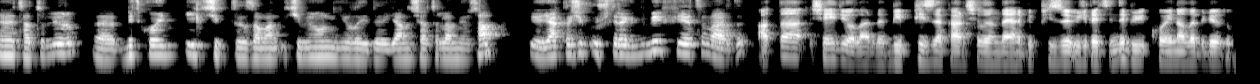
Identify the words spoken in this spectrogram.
Evet hatırlıyorum. Ee, Bitcoin ilk çıktığı zaman 2010 yılıydı yanlış hatırlamıyorsam. Ee, yaklaşık 3 lira gibi bir fiyatı vardı. Hatta şey diyorlardı bir pizza karşılığında yani bir pizza ücretinde bir coin alabiliyorduk.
